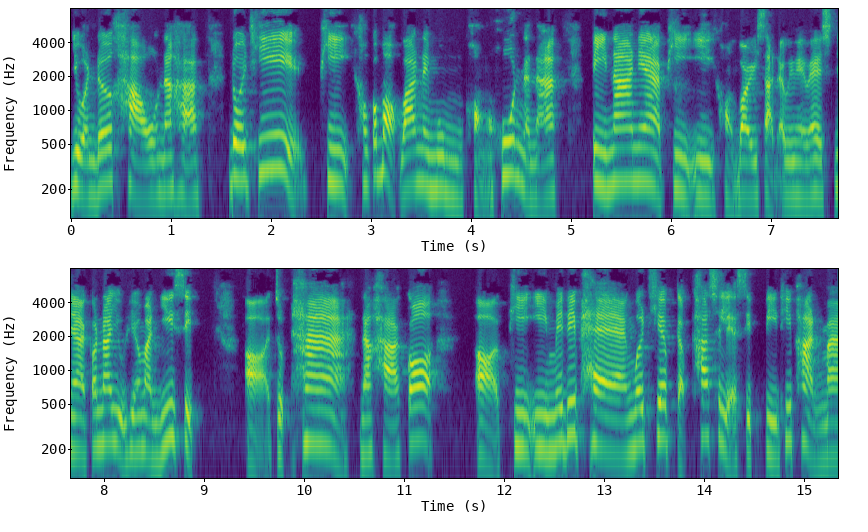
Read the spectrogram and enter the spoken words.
อยู่ under เขานะคะ โดยที่ P เขาก็บอกว่าในมุมของหุ้นนะนะ ปีหน้าเนี่ย PE ของบริษัท LVMH เนี่ยก็น่าอยู่ที่ประมาณ 20จุด5นะคะ ก็ PE ไม่ได้แพงเมื่อเทียบกับค่าเฉลี่ย 10 ปีที่ผ่านมา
